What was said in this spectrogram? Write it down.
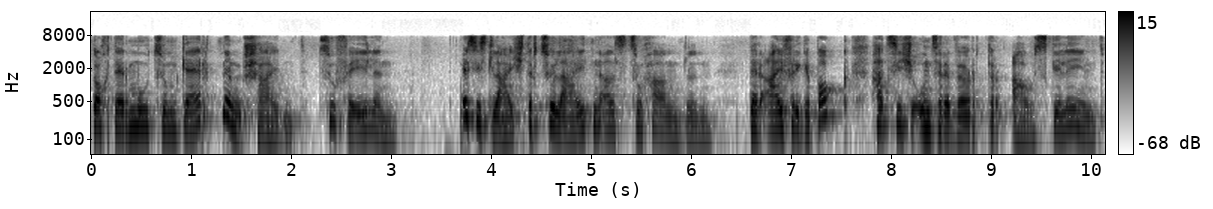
Doch der Mut zum Gärtnern scheint zu fehlen. Es ist leichter zu leiden als zu handeln. Der eifrige Bock hat sich unsere Wörter ausgelehnt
